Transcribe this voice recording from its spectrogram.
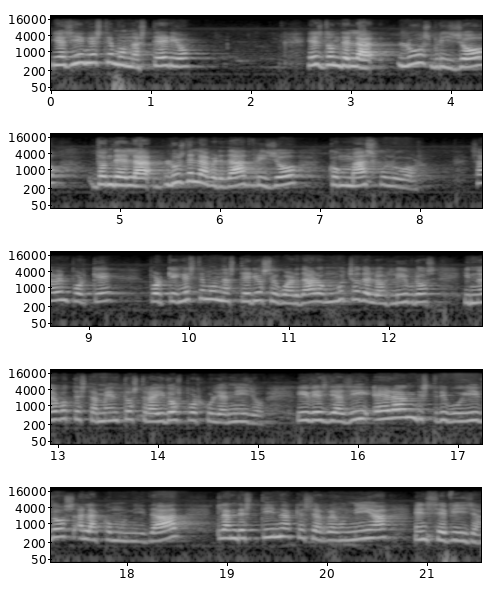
Y allí en este monasterio es donde la luz brilló donde la luz de la verdad brilló con más fulgor. ¿Saben por qué? Porque en este monasterio se guardaron muchos de los libros y Nuevos Testamentos traídos por Julianillo y desde allí eran distribuidos a la comunidad clandestina que se reunía en Sevilla.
